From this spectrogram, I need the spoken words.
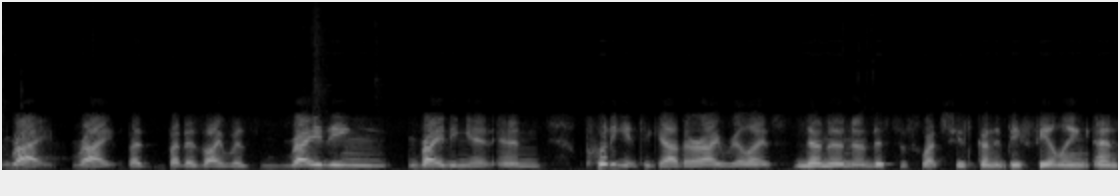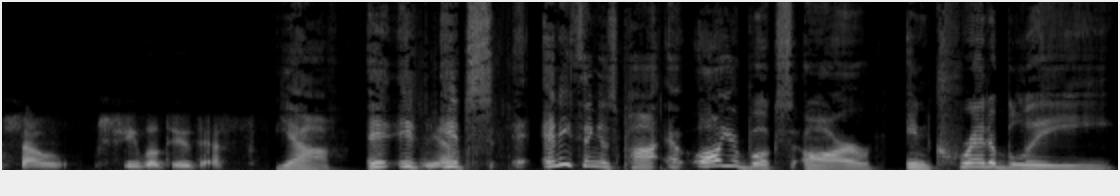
Right, right. But but as I was writing writing it and putting it together, I realized no, no, no. This is what she's going to be feeling, and so she will do this. Yeah. It, it yeah. it's anything is po- all your books are incredibly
